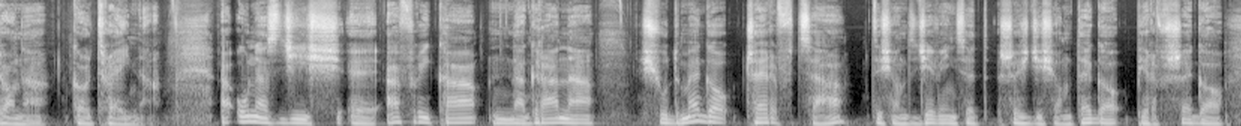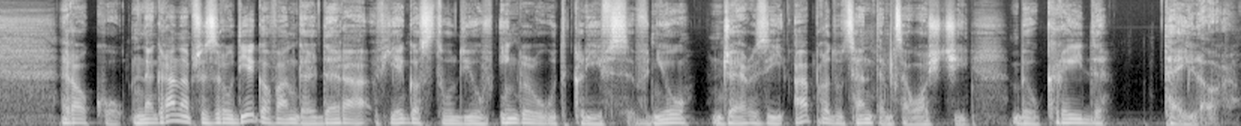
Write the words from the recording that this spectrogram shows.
Johna Coltrane'a. A u nas dziś e, Afryka nagrana 7 czerwca 1961 roku. Nagrana przez Rudiego Van Geldera w jego studiu w Inglewood Cliffs w New Jersey, a producentem całości był Creed Taylor.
